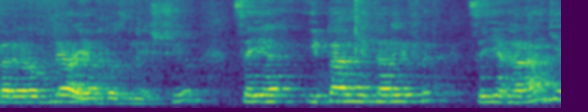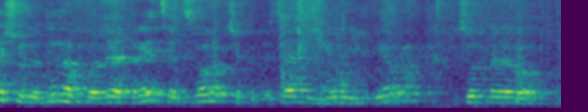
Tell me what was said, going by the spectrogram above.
переробляю або знищую, це є і певні тарифи, це є гарантія, що людина вкладе 30, 40 чи 50 мільйонів євро в цю переробку.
